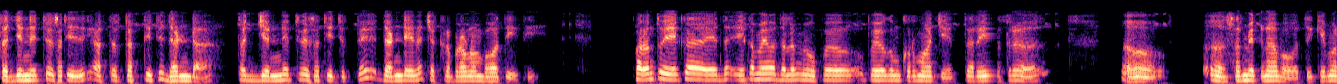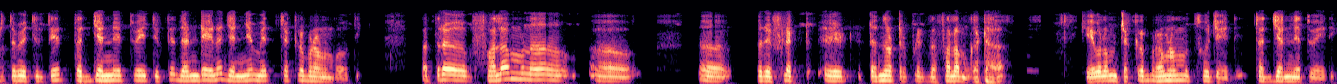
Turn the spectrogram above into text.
तज्जन्यत्वे सति अत्र तत् इति दण्ड। तज्जन्यत्वे सति इत्युक्ते दण्डेन चक्रभ्रमणं भवति इति। परन्तु एक एकमेव दलम् उप, उपयोगं कुर्मः चेत् तर्हि तत्र सम्यक् न भवति। किमर्थम् इत्युक्ते तज्जन्यत्वे इत्युक्ते दण्डेन जन्यं यत् चक्रभ्रमणं भवति। अत्र फलं न reflect does not reflect the फलं घटः, केवलं चक्रभ्रमणं सूचयति तज्जन्यत्वे इति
